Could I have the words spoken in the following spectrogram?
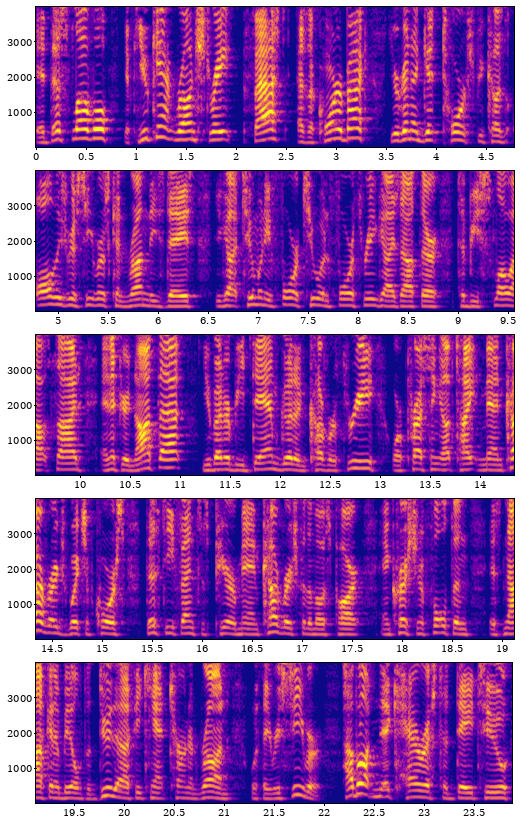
at this level, if you can't run straight fast as a cornerback, you're going to get torched because all these receivers can run these days. You got too many 4 2 and 4 three guys out there to be slow outside. And if you're not that, you better be damn good in cover three or pressing up tight man coverage, which of course this defense is pure man coverage for the most part. And Kristian Fulton is not going to be able to do that if he can't turn and run with a receiver. How about Nick Harris to day two?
